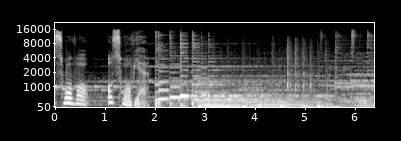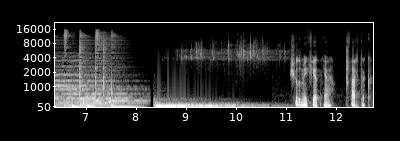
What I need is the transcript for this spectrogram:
słowo o słowie. 7 kwietnia, czwartek.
